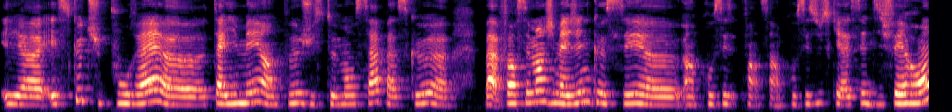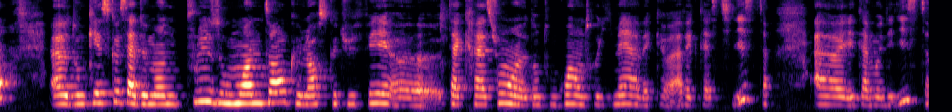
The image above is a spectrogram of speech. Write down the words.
Et euh, est-ce que tu pourrais euh, timer un peu justement ça Parce que euh, bah, forcément, j'imagine que c'est un, process... enfin, un processus qui est assez différent. donc, est-ce que ça demande plus ou moins de temps que lorsque tu fais ta création dans ton coin, entre guillemets, avec, avec ta styliste et ta modéliste?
